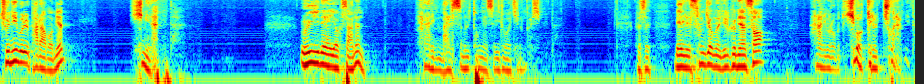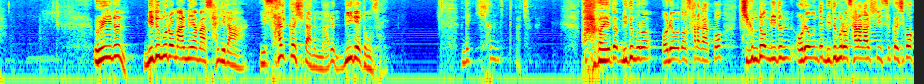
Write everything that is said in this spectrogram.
주님을 바라보면 힘이 납니다. 의인의 역사는 하나님 말씀을 통해서 이루어지는 것입니다. 그래서 매일 성경을 읽으면서 하나님으로부터 힘없기를 축원합니다. 의인은 믿음으로 말미암아 살리라. 이 살 것이라는 말은 미래 동사예요. 근데 현재도 마찬가지. 과거에도 믿음으로 어려워도 살아갔고 지금도 믿음 어려운데 믿음으로 살아갈 수 있을 것이고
